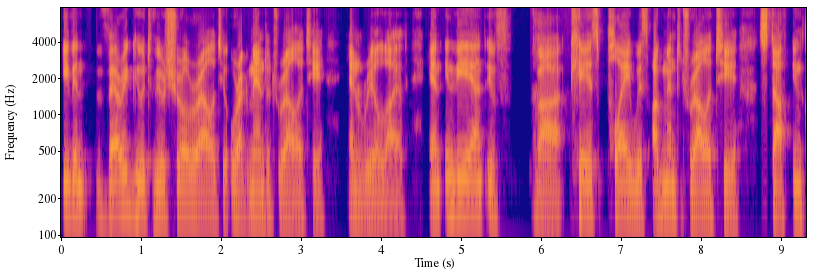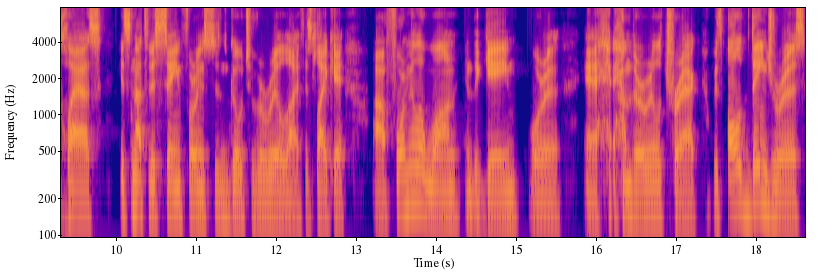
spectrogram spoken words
even very good virtual reality or augmented reality and real life. And in the end, if uh, uh-huh. kids play with augmented reality stuff in class it's not the same, for instance, go to the real life. It's like a, a Formula One in the game or a, a, on the real track with all dangerous,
